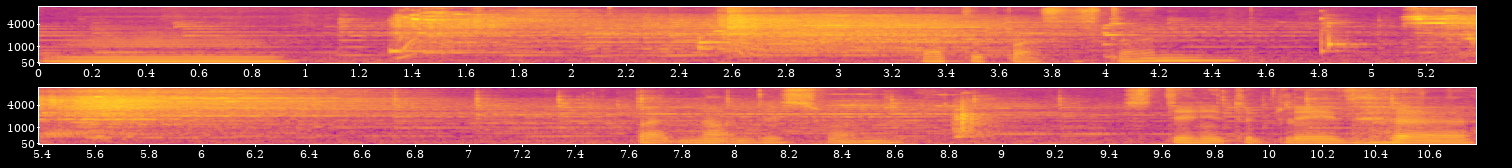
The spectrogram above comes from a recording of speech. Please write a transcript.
Hmm. Battle pass is done. But not this one. Still need to play the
